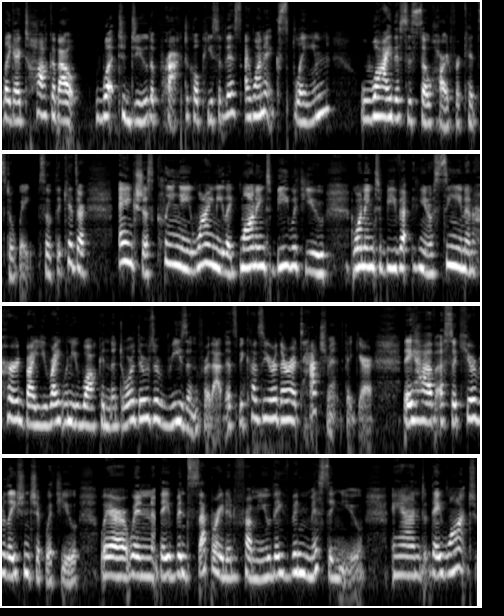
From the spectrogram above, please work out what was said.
like I talk about what to do, the practical piece of this, I want to explain why this is so hard for kids to wait. So if the kids are anxious, clingy, whiny, like wanting to be with you, wanting to be, you know, seen and heard by you right when you walk in the door, there's a reason for that. That's because you're their attachment figure. They have a secure relationship with you where when they've been separated from you, they've been missing you and they want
